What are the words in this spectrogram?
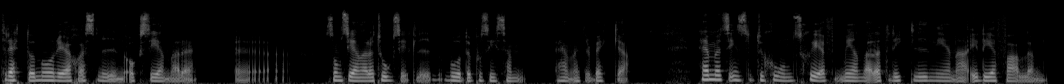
13-åriga Jasmine och senare eh, som senare tog sitt liv, bodde på SIS-hemmet Rebecka. Hemmets institutionschef menar att riktlinjerna i de fallen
